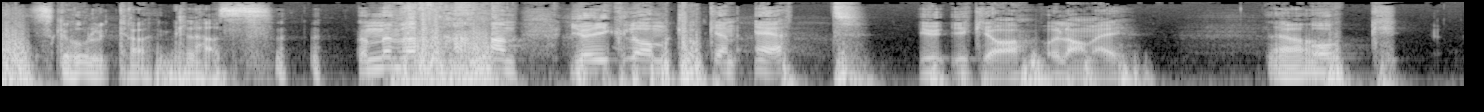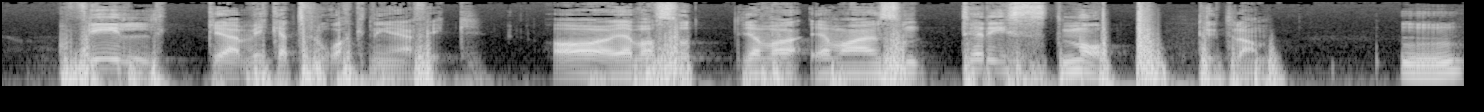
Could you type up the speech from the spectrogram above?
skolklass. Men vad fan, jag gick mig klockan ett, gick jag och la mig. Ja. Och vilka, vilka tråkningar jag fick. Ja, jag var så, jag var, jag var en sån trist mopp, tyckte de. Mm.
